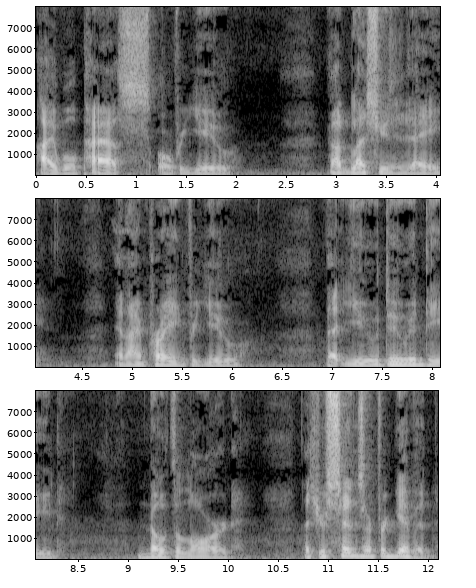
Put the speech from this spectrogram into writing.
I will pass over you. God bless you today. And I'm praying for you that you do indeed know the Lord, that your sins are forgiven,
